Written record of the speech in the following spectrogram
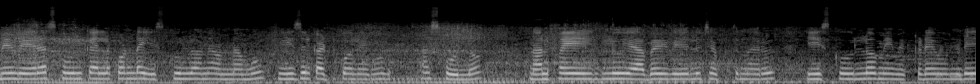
మేము వేరే స్కూల్కి వెళ్ళకుండా ఈ స్కూల్లోనే ఉన్నాము. ఫీజులు కట్టుకోలేము ఆ స్కూల్లో. నలభై ఐదులు యాభై వేలు చెప్తున్నారు. ఈ స్కూల్లో మేము ఇక్కడే ఉండి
